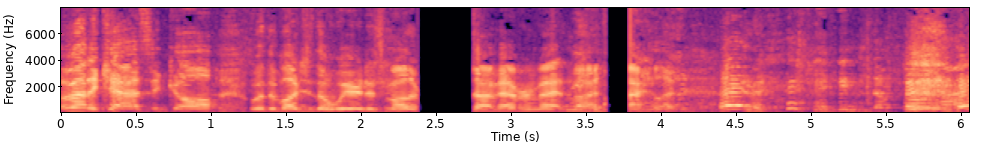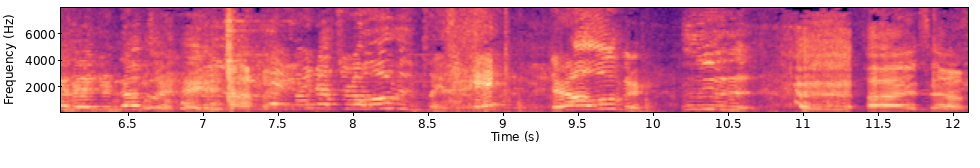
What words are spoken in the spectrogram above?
I'm at a casting call with a bunch of the weirdest mother I've ever met in my entire life. Hey, man, hey man, your nuts are hanging out. Hey, my nuts are all over the place, okay? They're all over. Alright, so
